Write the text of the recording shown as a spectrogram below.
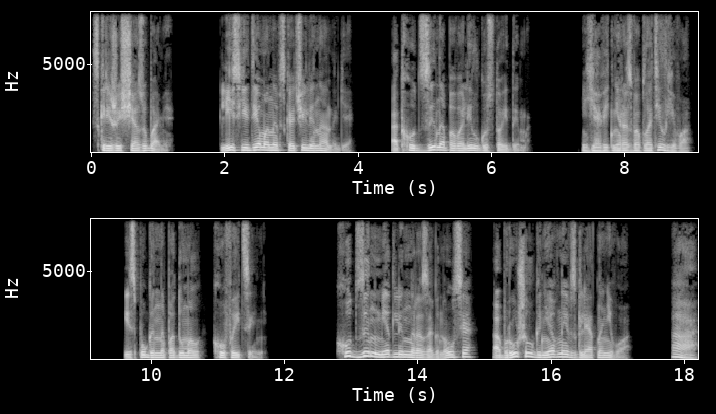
скрежеща зубами. Лисьи демоны вскочили на ноги. От Худзина повалил густой дым. «Я ведь не развоплотил его», – испуганно подумал Ху Фэйцинь. Худзин медленно разогнулся, обрушил гневный взгляд на него. «А»,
